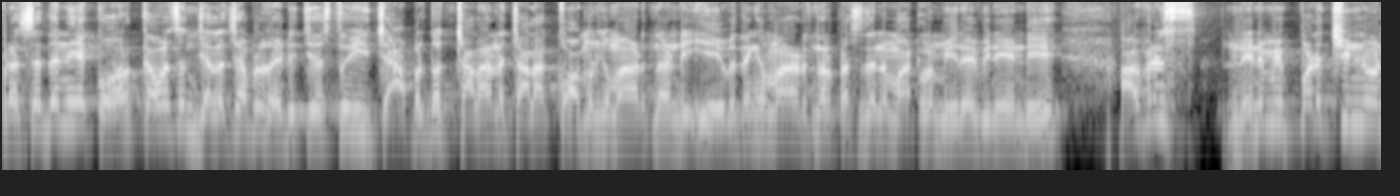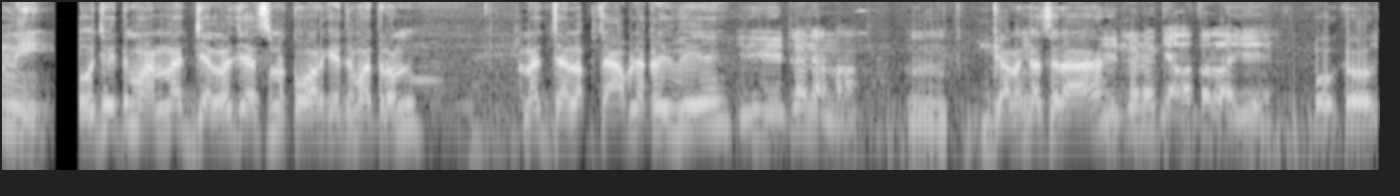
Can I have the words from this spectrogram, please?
ప్రసాద్ అనే కూరకు కావాల్సిన జల చేపలు రెడీ చేస్తూ ఈ చేపలతో చాలా అంటే చాలా కామన్గా మాట్లాడుతున్నాండి ఏ విధంగా మాట్లాడుతున్నారు? ప్రసాద్ అనే మాటలు మీరే వినేయండి. ఆ ఫ్రెండ్స్ నేను మీ పడి చిన్నోడిని. రోజైతే మా అన్న జల చేస్తున్న కూరకైతే మాత్రం అన్న జల చేపలు ఎక్కడ ఇవి? ఇది వీటిలోనే అన్న. జలం కసరా? వీటిలోనే గెలతో లాగి ఓకే ఓకే.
